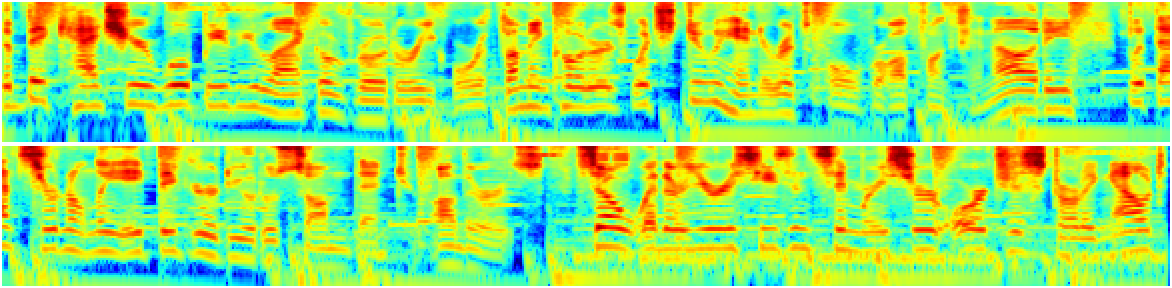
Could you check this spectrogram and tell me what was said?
The big catch here will be the lack of rotary or thumb encoders which do hinder its overall functionality, but that's certainly a bigger deal to some than to others. So whether you're a seasoned sim racer or just starting out,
